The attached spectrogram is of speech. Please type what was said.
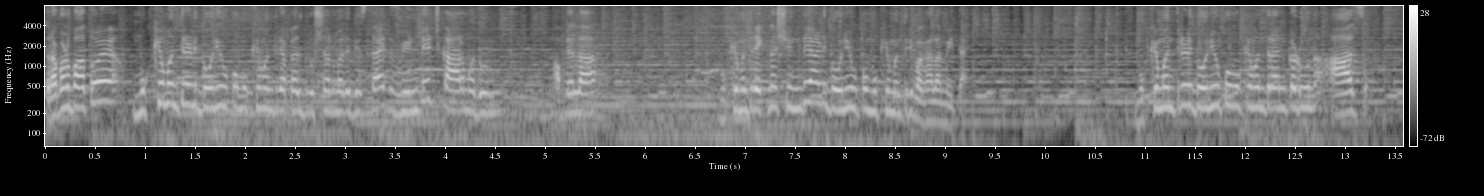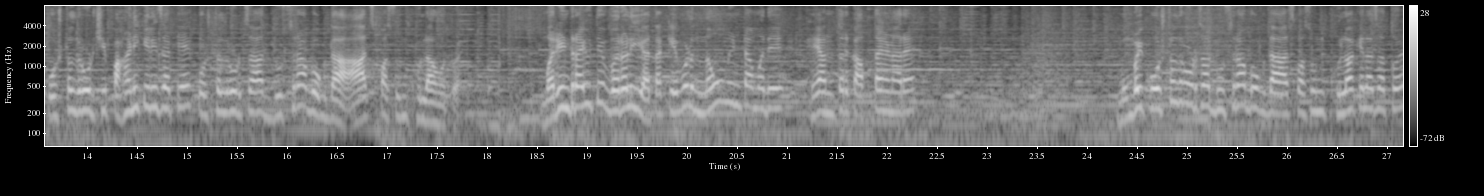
तर आपण पाहतोय मुख्यमंत्री आणि दोन्ही उपमुख्यमंत्री आपल्याला दृश्यांमध्ये दिसत आहेत विंटेज कारमधून आपल्याला मुख्यमंत्री एकनाथ शिंदे आणि दोन्ही उपमुख्यमंत्री बघायला मिळत आहेत मुख्यमंत्री आणि दोन्ही उपमुख्यमंत्र्यांकडून आज कोस्टल रोडची पाहणी केली जाते. कोस्टल रोडचा दुसरा बोगदा आजपासून खुला होतोय. मरीन ड्राईव्ह ते वरळी आता केवळ नऊ मिनिटांमध्ये हे अंतर कापता येणार आहे. मुंबई कोस्टल रोडचा दुसरा बोगदा आजपासून खुला केला जातोय.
